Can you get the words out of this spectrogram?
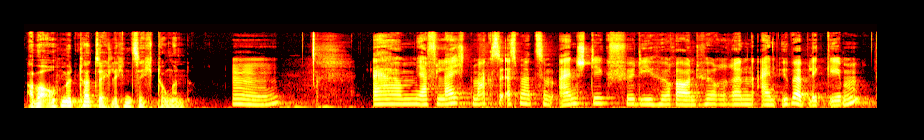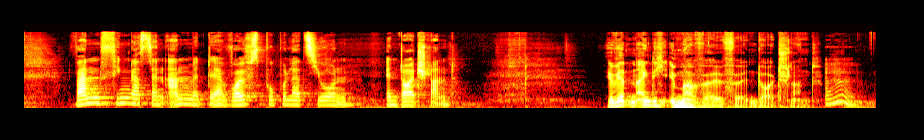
aber auch mit tatsächlichen Sichtungen. Mhm. Ähm, ja, vielleicht magst du erstmal zum Einstieg für die Hörer und Hörerinnen einen Überblick geben. Wann fing das denn an mit der Wolfspopulation in Deutschland? Ja, wir hatten eigentlich immer Wölfe in Deutschland. Mhm.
